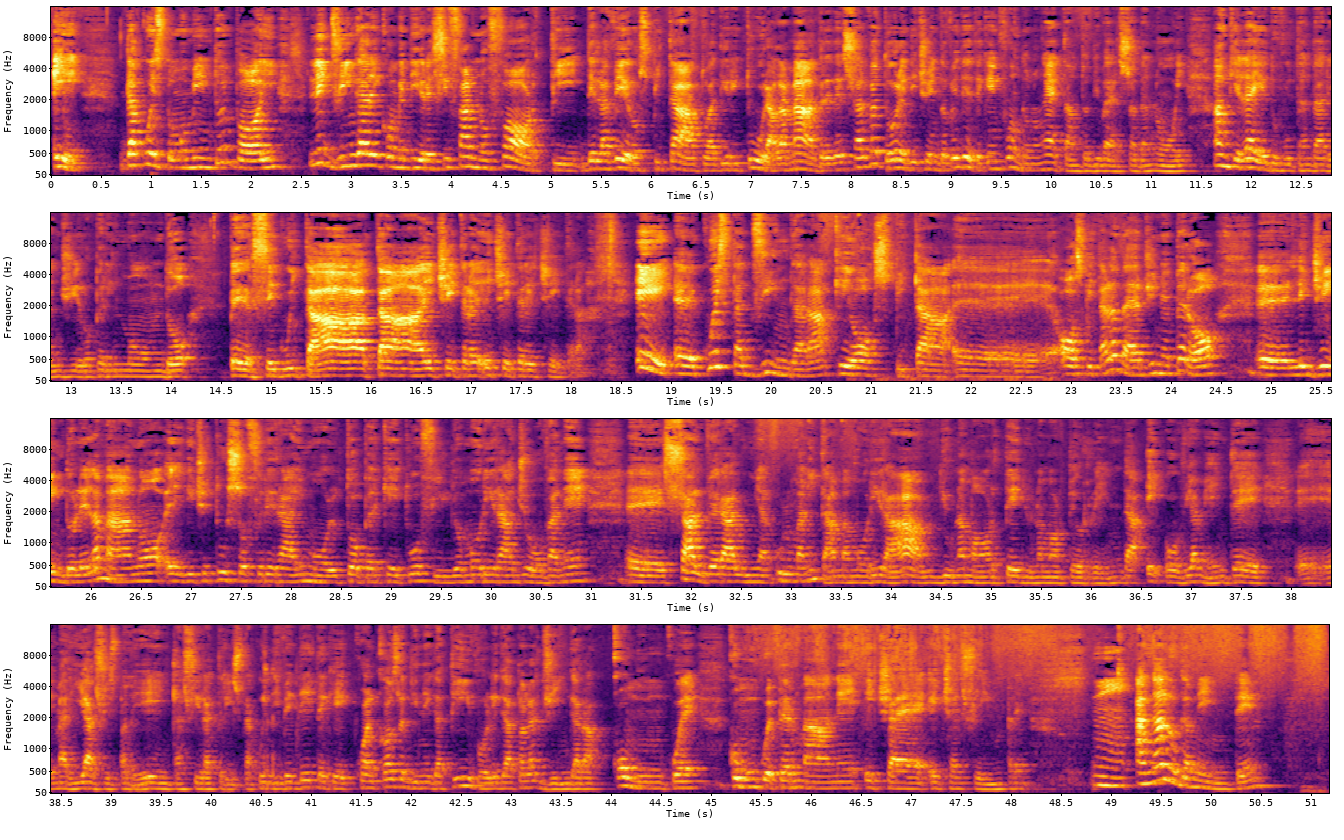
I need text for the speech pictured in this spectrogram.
E da questo momento in poi le zingare, come dire, si fanno forti dell'aver ospitato addirittura la madre del Salvatore dicendo vedete che in fondo non è tanto diversa da noi, anche lei è dovuta andare in giro per il mondo perseguitata, eccetera, eccetera, eccetera. E eh, questa zingara che ospita, eh, ospita la Vergine, però eh, leggendole la mano eh, dice tu soffrirai molto perché tuo figlio morirà giovane, eh, salverà l'umanità ma morirà di una morte, di una morte orrenda e ovviamente eh, Maria si spaventa, si rattrista, quindi vedete che qualcosa di negativo legato alla zingara comunque, comunque permane e c'è, e c'è sempre. Mm, analogamente,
